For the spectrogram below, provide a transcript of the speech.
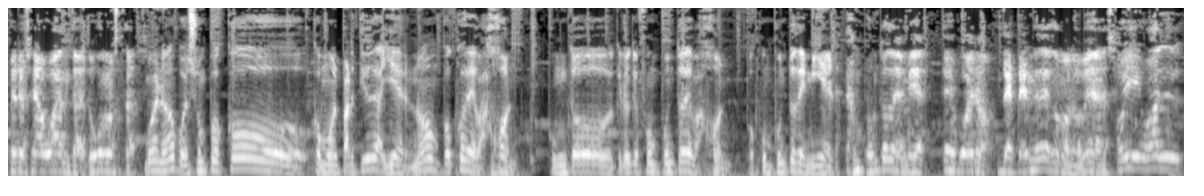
Pero se aguanta. ¿Tú cómo estás? Bueno, pues un poco como el partido de ayer, ¿no? Un poco de bajón. Punto, creo que fue un punto de bajón, un poco un punto de mier. Un punto de mier. Eh, bueno, depende de cómo lo veas. Hoy igual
